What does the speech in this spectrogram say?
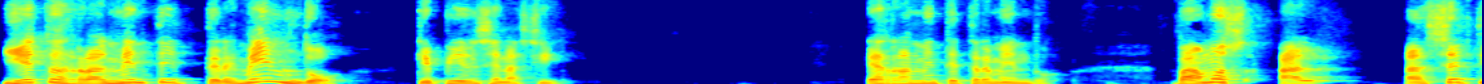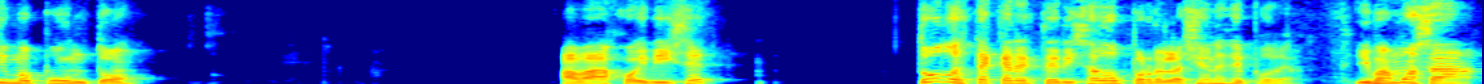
Y esto es realmente tremendo que piensen así es realmente tremendo. Vamos al, séptimo punto. Abajo ahí dice, todo está caracterizado por relaciones de poder. Y vamos a,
